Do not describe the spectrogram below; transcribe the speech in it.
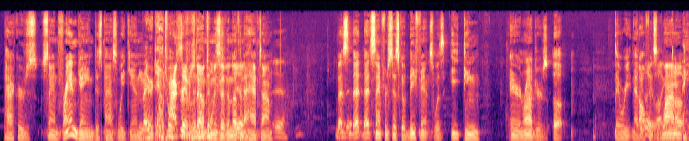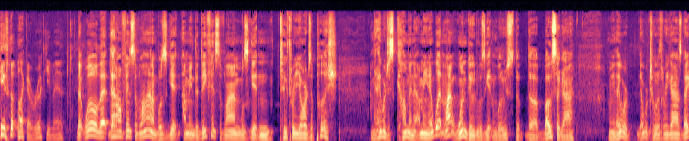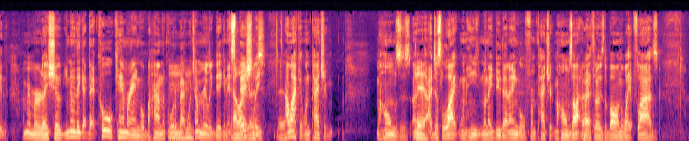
Packers San Fran game this past weekend, They were down the Packers 27 was down nothing. twenty seven nothing Yeah. at halftime. Yeah. That's that that San Francisco defense was eating Aaron Rodgers up. They were eating that offensive like line a, up. He looked like a rookie, man. That well, that that offensive line was getting. I mean, the defensive line was getting two, three yards of push. I mean, they were just coming. I mean, it wasn't like one dude was getting loose. The the Bosa guy. I mean, they were there were two or three guys. They I remember they showed. You know, they got that cool camera angle behind the quarterback, which I'm really digging. Mm-hmm. I like Especially. Yeah. I like it when Patrick Mahomes is. I, Yeah. I just like when he when they do that angle from Patrick Mahomes. I like the way he throws the ball and the way it flies.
